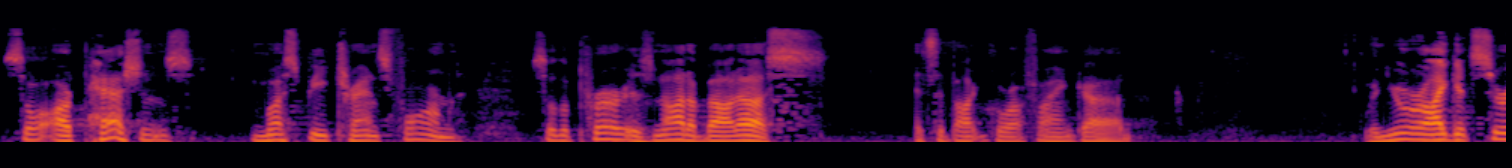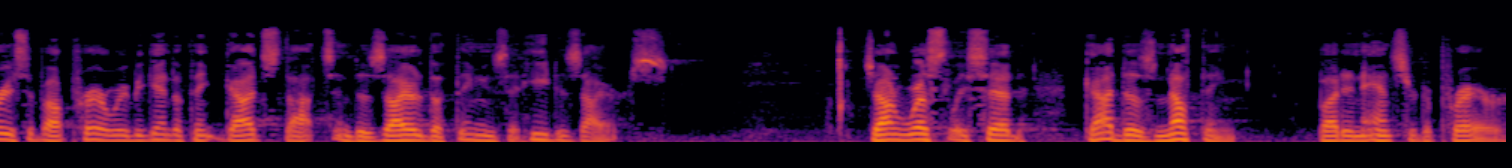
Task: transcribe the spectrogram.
So our passions must be transformed. So the prayer is not about us, it's about glorifying God. When you or I get serious about prayer, we begin to think God's thoughts and desire the things that He desires. John Wesley said, God does nothing but in answer to prayer.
